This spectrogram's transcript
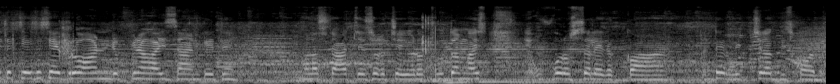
అయితే చేసేసాయి బ్రో అని చెప్పిన గైస్ దానికైతే మళ్ళీ స్టార్ట్ చేసాడో చేయడో. చూద్దాం గైస్ ఎవరు వస్తలేరు అంటే రిచ్లకు తీసుకోవాలి.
